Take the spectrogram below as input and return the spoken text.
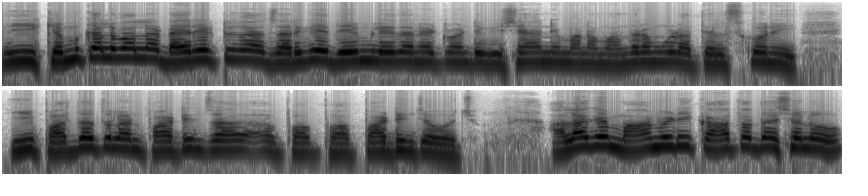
ఈ కెమికల్ వల్ల డైరెక్ట్గా జరిగేది ఏం లేదనేటువంటి విషయాన్ని మనం అందరం కూడా తెలుసుకొని ఈ పద్ధతులను పాటించ ప- పాటించవచ్చు. అలాగే మామిడి కాత దశలో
